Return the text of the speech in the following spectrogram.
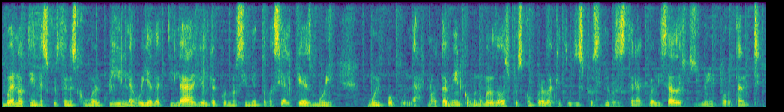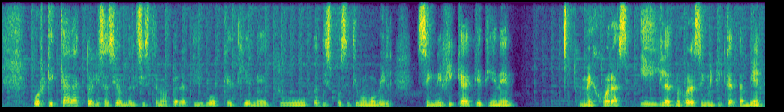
bueno, tienes cuestiones como el PIN, la huella dactilar y el reconocimiento facial, que es muy, muy popular, ¿no? También como número dos, pues comprueba que tus dispositivos estén actualizados. Esto es muy importante, porque cada actualización del sistema operativo que tiene tu dispositivo móvil significa que tiene mejoras y las mejoras significa también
